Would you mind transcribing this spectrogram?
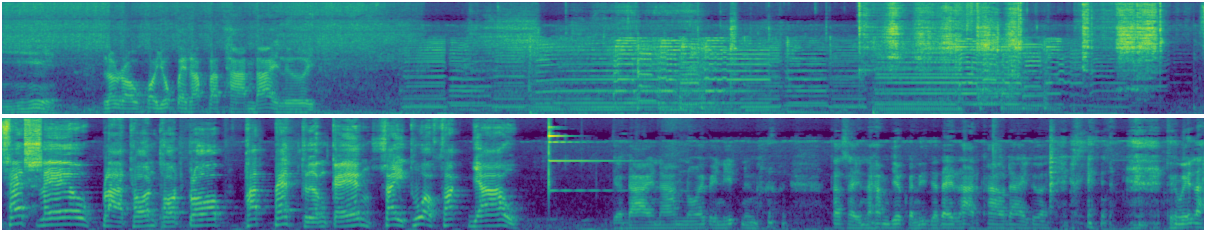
นี่แล้วเราก็ยกไปรับประทานได้เลยเสร็จแล้วปลาช้อนถอดกรอบ ผัดแพทเครื่องแกง ใส่ทั่วฟักยาวเดี๋ยวได้น้ำน้อยไปนิดหนึ่ง ถ้าใส่น้ำเยอะกว่านี้จะได้ราดข้าวได้ด้วย ถึงเวลา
